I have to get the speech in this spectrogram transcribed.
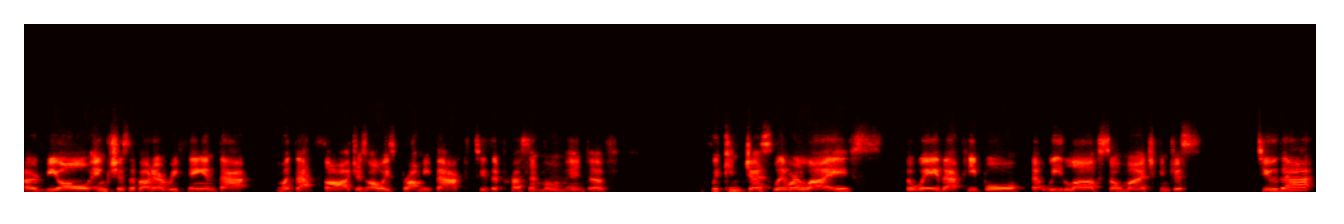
I would be all anxious about everything. And that, what that thought just always brought me back to the present moment of if we can just live our lives the way that people that we love so much can just do that,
